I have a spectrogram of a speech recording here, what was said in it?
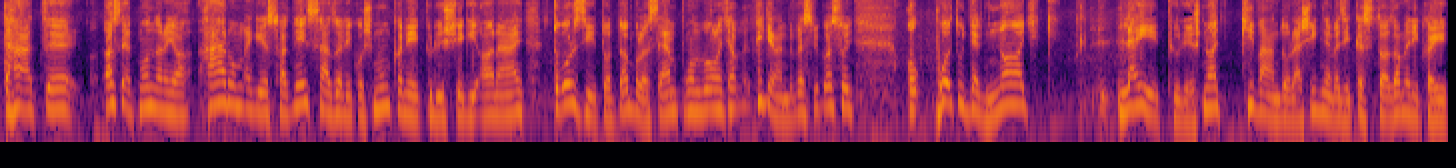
Tehát azt lehet mondani, hogy a 3,6-4%-os munkanélküliségi arány torzított abból a szempontból, hogyha figyelembe veszük azt, hogy volt ugye egy nagy leépülés, nagy kivándorlás, így nevezik ezt az amerikai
